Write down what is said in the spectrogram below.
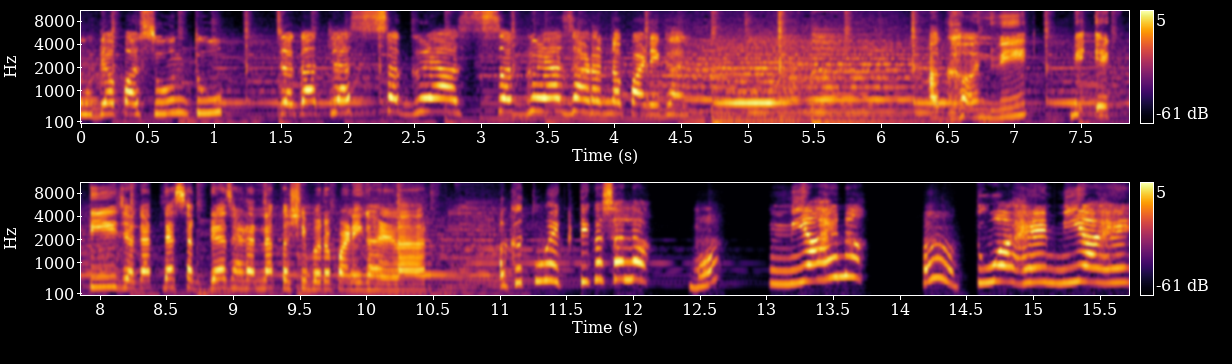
उद्यापासून तू जगातल्या सगळ्या सगळ्या झाडांना पाणी घाल. अगं अन्वी मी एकटी जगातल्या सगळ्या झाडांना कशी बरं पाणी घालणार? अगं तू एकटी कशाला? मग? मी आहे ना हं. तू आहे मी आहे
